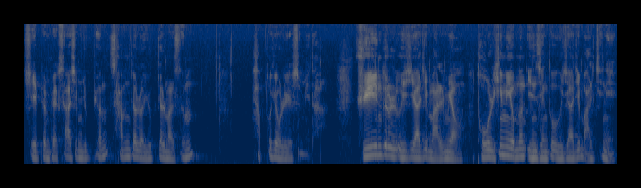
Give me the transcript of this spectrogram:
시편 146편 3절로 6절 말씀 합독에 올리겠습니다. 귀인들을 의지하지 말며 도울 힘이 없는 인생도 의지하지 말지니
